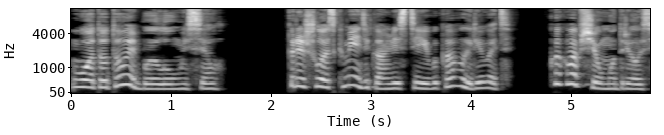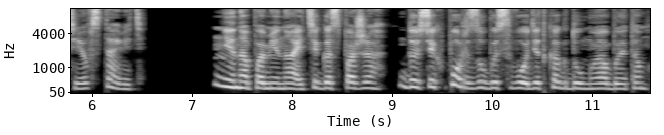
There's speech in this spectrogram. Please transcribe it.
Вот у той был умысел. Пришлось к медикам вести и выковыривать. Как вообще умудрилась ее вставить? «Не напоминайте, госпожа, до сих пор зубы сводит, как думаю об этом».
